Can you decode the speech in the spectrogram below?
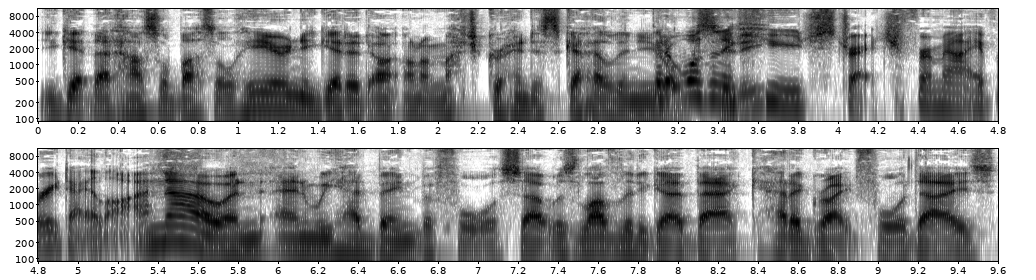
you get that hustle bustle here, and you get it on a much grander scale in New But York But it wasn't City. a huge stretch from our everyday life. No, and, and we had been before, so it was lovely to go back. Had a great four days,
